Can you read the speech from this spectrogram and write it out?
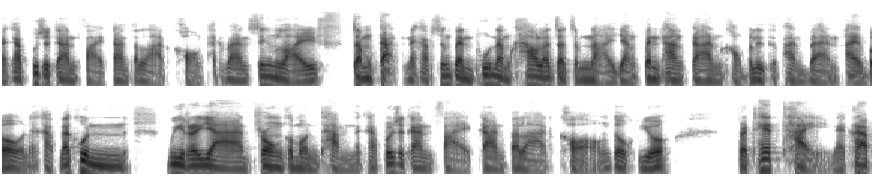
นะครับผู้จัดการฝ่ายการตลาดของ Advancing Life จำกัดนะครับซึ่งเป็นผู้นำเข้าและจัดจำหน่ายอย่างเป็นทางการของผลิตภัณฑ์แบรนด์ i b o นะครับและคุณวีรยาตรงกมลธรรมนะครับผู้จัดการฝ่ายการตลาดของโตคุโยประเทศไทยนะครับ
